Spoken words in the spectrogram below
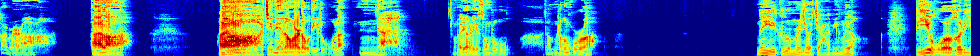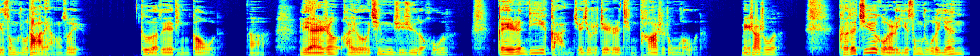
哥们儿啊，来了！哎呀，今天能玩斗地主了。嗯呀，我叫李松竹啊，怎么称呼啊？那哥们儿叫贾明亮，比我和李松竹大两岁，个子也挺高的啊，脸上还有青须须的胡子，给人第一感觉就是这人挺踏实忠厚的，没啥说的。可他接过李松竹的烟。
